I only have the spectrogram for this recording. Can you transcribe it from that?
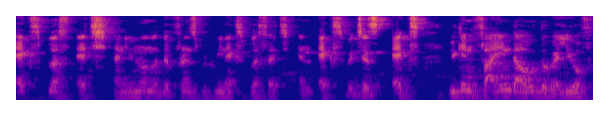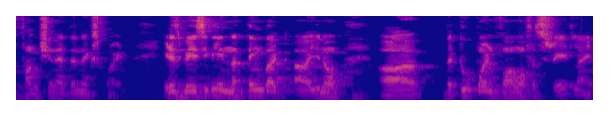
x plus h and you know the difference between x plus h and x which is x you can find out the value of a function at the next point it is basically nothing but uh, you know uh, the two point form of a straight line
